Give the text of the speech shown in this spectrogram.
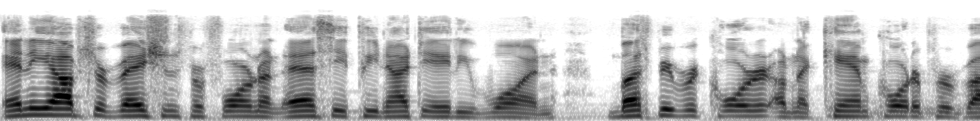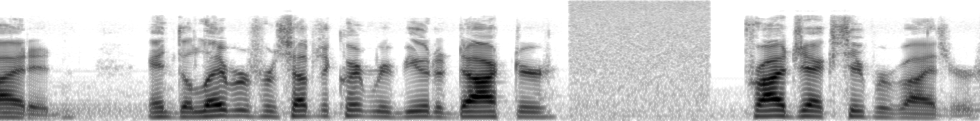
Any observations performed on SCP-1981 must be recorded on the camcorder provided, and delivered for subsequent review to Dr. Project Supervisor.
